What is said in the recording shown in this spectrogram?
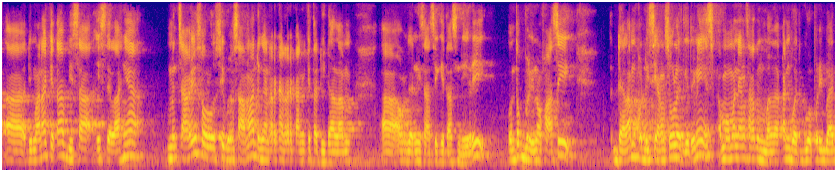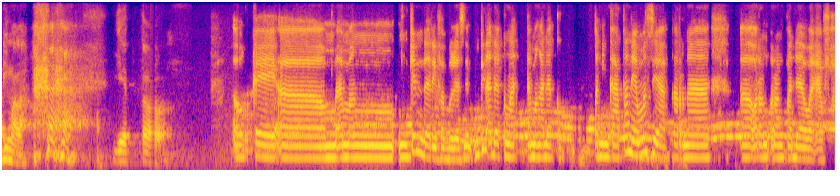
uh, di mana kita bisa istilahnya mencari solusi bersama dengan rekan-rekan kita di dalam uh, organisasi kita sendiri untuk berinovasi dalam kondisi yang sulit gitu. Ini momen yang sangat membanggakan buat gue pribadi malah. Gitu. Oke, okay, um, emang mungkin dari Fabulous mungkin ada kena, emang ada peningkatan ya Mas ya karena uh, orang-orang pada WFH,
